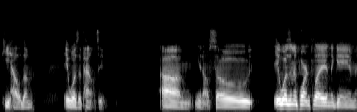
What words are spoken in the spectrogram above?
He held him. It was a penalty. Um, you know, so it was an important play in the game.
